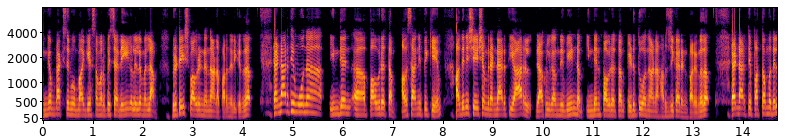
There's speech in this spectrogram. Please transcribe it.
ഇൻകം ടാക്സിന് മുമ്പാകെ സമർപ്പിച്ച രേഖകളിലുമെല്ലാം ബ്രിട്ടീഷ് പൗരൻ എന്നാണ് പറഞ്ഞിരിക്കുന്നത്. രണ്ടായിരത്തി മൂന്ന് ഇന്ത്യൻ പൗരത്വം അവസാനിപ്പിക്കുകയും അതിനുശേഷം രണ്ടായിരത്തി ആറിൽ രാഹുൽ ഗാന്ധി വീണ്ടും ഇന്ത്യൻ പൗരത്വം എടുത്തുവെന്നാണ് ഹർജിക്കാരൻ പറയുന്നത്. രണ്ടായിരത്തി പത്തൊമ്പതിൽ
